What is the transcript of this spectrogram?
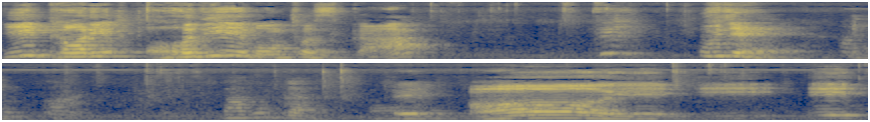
이 별이 어디에 멈췄을까? 우재. 마법관. 에, 어, 이, 이, 이,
